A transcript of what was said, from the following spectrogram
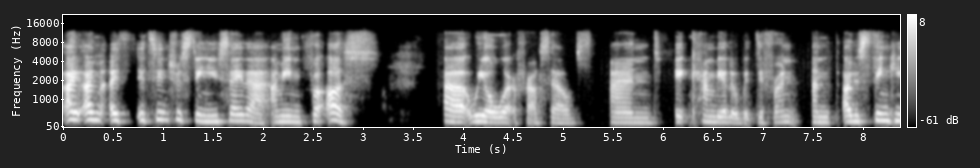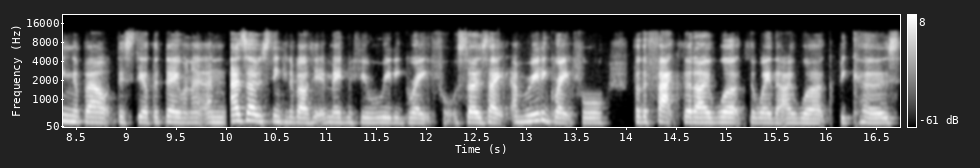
I i'm I, it's interesting you say that. I mean for us uh we all work for ourselves and it can be a little bit different. And i was thinking about this the other day when i and as i was thinking about it it made me feel really grateful. So it's like i'm really grateful for the fact that i work the way that i work because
